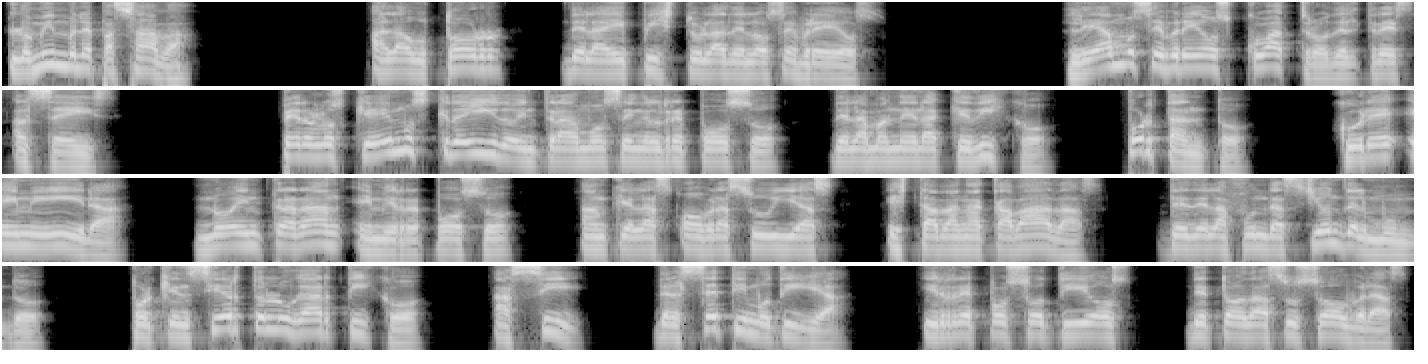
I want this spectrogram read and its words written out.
Lo mismo le pasaba al autor de la epístola de los Hebreos. Leamos Hebreos 4 del 3 al 6. Pero los que hemos creído entramos en el reposo de la manera que dijo. Por tanto, juré en mi ira, no entrarán en mi reposo, aunque las obras suyas estaban acabadas desde la fundación del mundo. Porque en cierto lugar dijo, así, del séptimo día, y reposó Dios de todas sus obras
